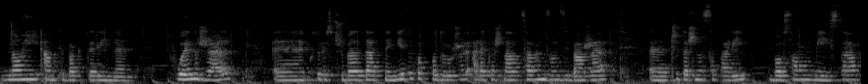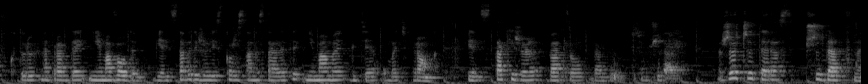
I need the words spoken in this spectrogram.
No i antybakteryjny płyn, żel, który jest przydatny nie tylko w podróży, ale też na całym Zanzibarze, e, czy też na safari, bo są miejsca, w których naprawdę nie ma wody, więc nawet jeżeli skorzystamy z toalety, nie mamy gdzie umyć rąk. Więc taki żel bardzo, bardzo się przydaje. Rzeczy teraz przydatne.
